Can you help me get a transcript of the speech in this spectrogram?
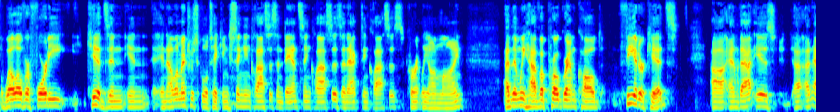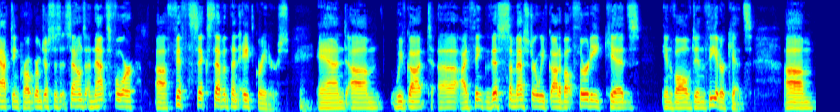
well over 40 kids in, in, in elementary school taking singing classes and dancing classes and acting classes currently online. And then we have a program called Theater Kids, uh, and that is uh, an acting program, just as it sounds, and that's for uh, fifth, sixth, seventh, and eighth graders. And um, we've got, uh, I think this semester, we've got about 30 kids involved in Theater Kids. Um,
